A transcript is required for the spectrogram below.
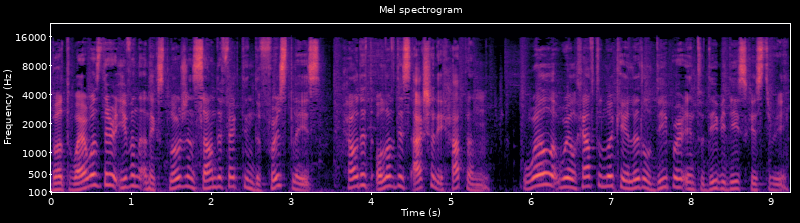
But why was there even an explosion sound effect in the first place? How did all of this actually happen? Well, we'll have to look a little deeper into DBD's history.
